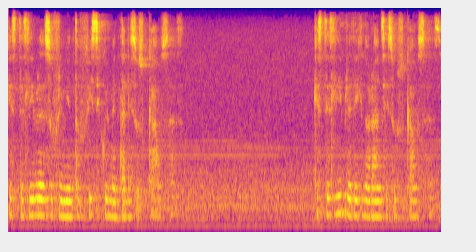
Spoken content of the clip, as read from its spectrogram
Que estés libre de sufrimiento físico y mental y sus causas, que estés libre de ignorancia y sus causas,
